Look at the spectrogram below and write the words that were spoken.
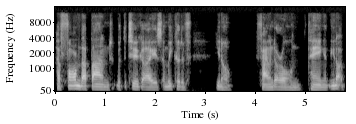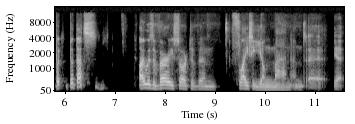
have formed that band with the two guys and we could have, you know, found our own thing. And, you know, but, but that's, I was a very sort of um, flighty young man. And uh, yeah,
